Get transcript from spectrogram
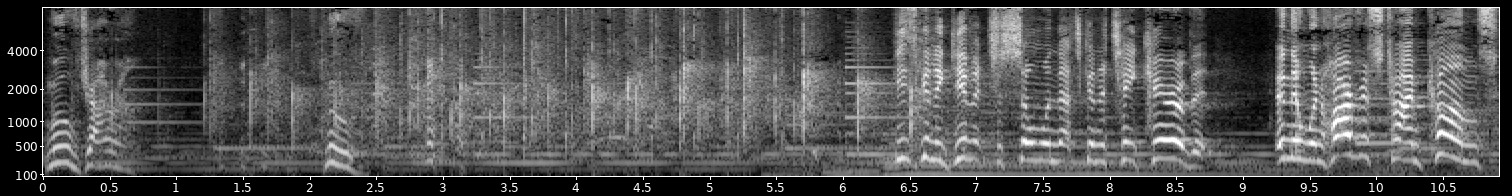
Move, Gyro. Move. He's going to give it to someone that's going to take care of it. And then when harvest time comes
